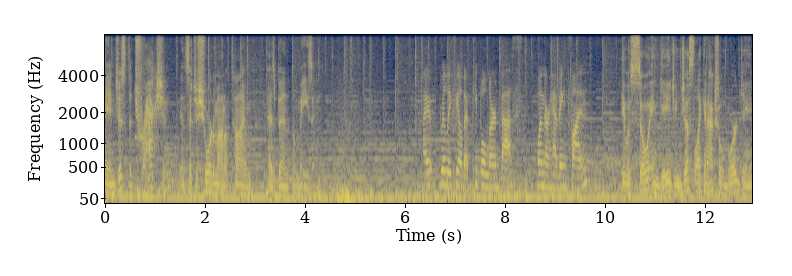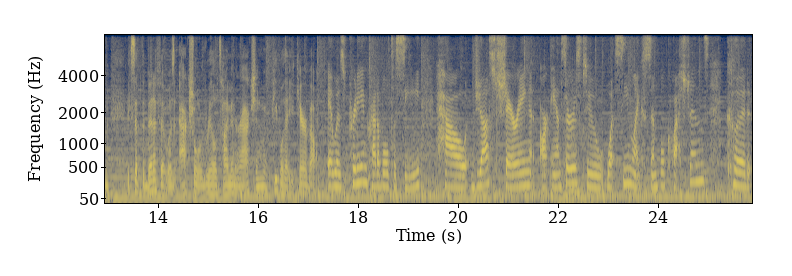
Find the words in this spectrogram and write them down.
and just the traction in such a short amount of time has been amazing. I really feel that people learn best when they're having fun. It was so engaging, just like an actual board game, except the benefit was actual real time interaction with people that you care about. It was pretty incredible to see how just sharing our answers to what seemed like simple questions could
